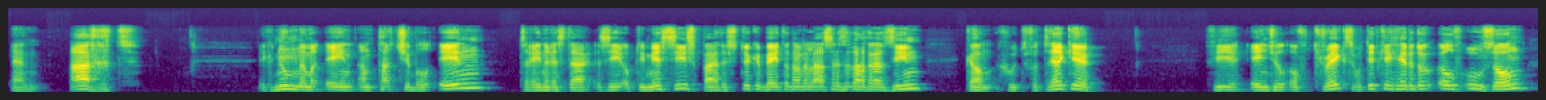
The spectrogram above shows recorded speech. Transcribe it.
en 8. Ik noem nummer 1 Untouchable In. trainer is daar zeer optimistisch. Paard is stukken beter dan de laatste resultaten laten zien. Kan goed vertrekken. 4 Angel of Tricks wordt dit keer gereden door Ulf Oelson.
